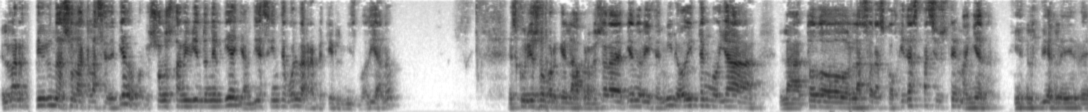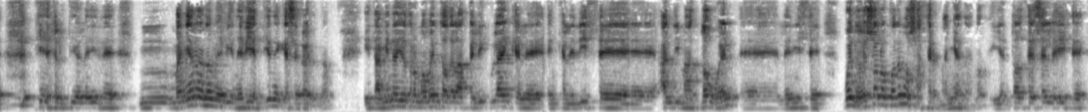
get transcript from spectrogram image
él va a recibir una sola clase de piano, porque solo está viviendo en el día y al día siguiente vuelve a repetir el mismo día, ¿no? Es curioso porque la profesora de piano le dice, mire, hoy tengo ya la, todas las horas cogidas, pase usted mañana. Y el tío le dice, y el tío le dice, mm, mañana no me viene bien, tiene que ser hoy, ¿no? Y también hay otro momento de la película en que le, en que le dice Andy McDowell, eh, le dice, bueno, eso lo podemos hacer mañana, ¿no? Y entonces él le dice,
